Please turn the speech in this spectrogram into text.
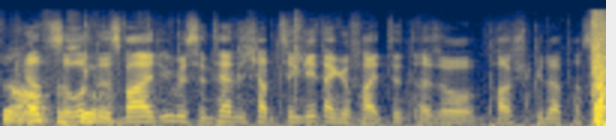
Die ganze Runde, es war halt übelst intens. Ich habe 10 Gegner gefightet, also ein paar Spieler passiert.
